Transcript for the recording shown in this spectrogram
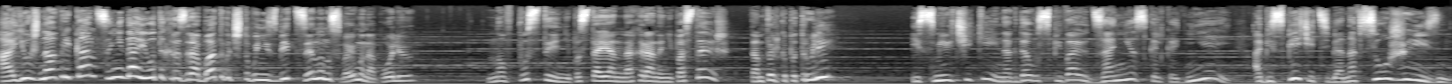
А южноафриканцы не дают их разрабатывать, чтобы не сбить цену на свою монополию. Но в пустыне постоянно охраны не поставишь, там только патрули. И смельчаки иногда успевают за несколько дней обеспечить себя на всю жизнь.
